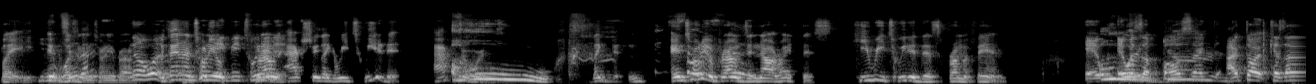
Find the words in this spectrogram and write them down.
but it wasn't antonio brown No, it was. but then antonio brown it. actually like retweeted it afterwards Oh, like antonio brown did not write this he retweeted this from a fan It, Oh it was a ball sack. I thought because I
